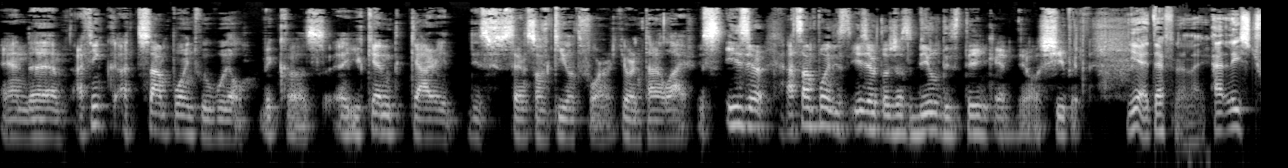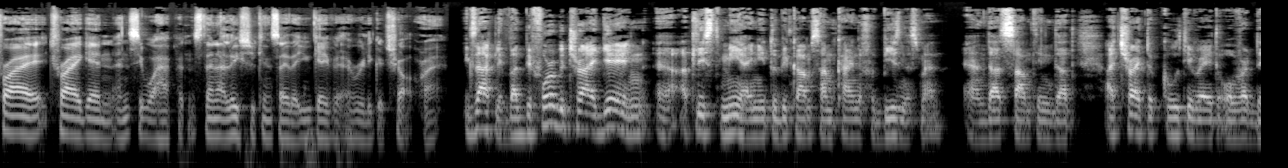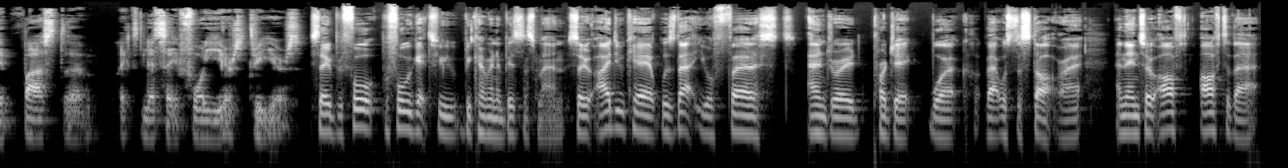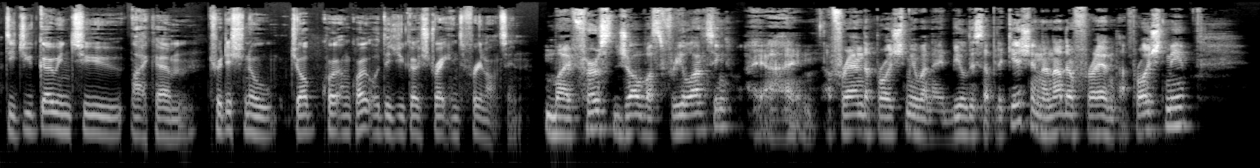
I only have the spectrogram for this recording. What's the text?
and uh, I think at some point we will, because uh, you can't carry this sense of guilt for your entire life. It's easier, at some point it's easier to just build this thing and, you know, ship it. Yeah, definitely. At least try, try again and see what happens. Then at least you can say that you gave it a really good shot, right? Exactly. But before we try again, uh, at least me, I need to become some kind of a businessman. And that's something that I try to cultivate over the past uh, like let's say four years, three years. So before before we get to becoming a businessman, so I do care was that your first Android project work? That was the start, right? And then so after after that, did you go into like um traditional job, quote unquote, or did you go straight into freelancing? My first job was freelancing. I, I, a friend approached me when I built this application. Another friend approached me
